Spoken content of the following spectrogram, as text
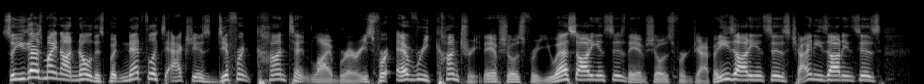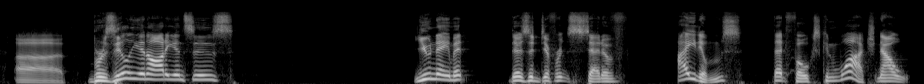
So you guys might not know this, but Netflix actually has different content libraries for every country. They have shows for US audiences, they have shows for Japanese audiences, Chinese audiences, uh, Brazilian audiences. You name it, there's a different set of items that folks can watch. Now,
